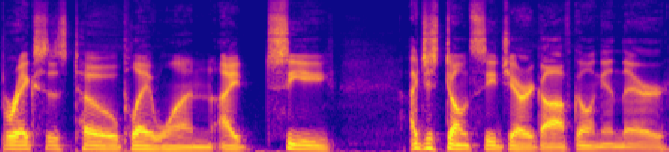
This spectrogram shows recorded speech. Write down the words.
breaks his toe play one, I see, I just don't see Jared Goff going in there.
